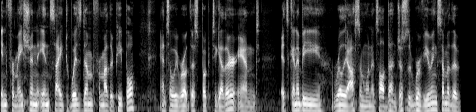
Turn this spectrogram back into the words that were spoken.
information, insight, wisdom from other people. And so we wrote this book together and it's going to be really awesome when it's all done. Just reviewing some of the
